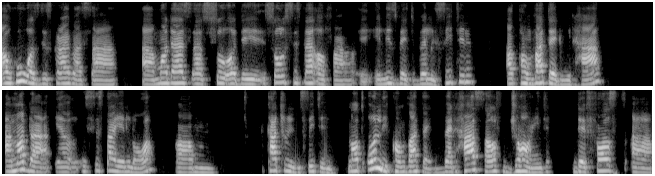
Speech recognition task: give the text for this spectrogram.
uh, who was described as uh, uh, mother's soul, or the soul sister of Elizabeth Bayley Seton, converted with her. Another sister-in-law, um, Catherine Seton, not only converted, but herself joined the first uh,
